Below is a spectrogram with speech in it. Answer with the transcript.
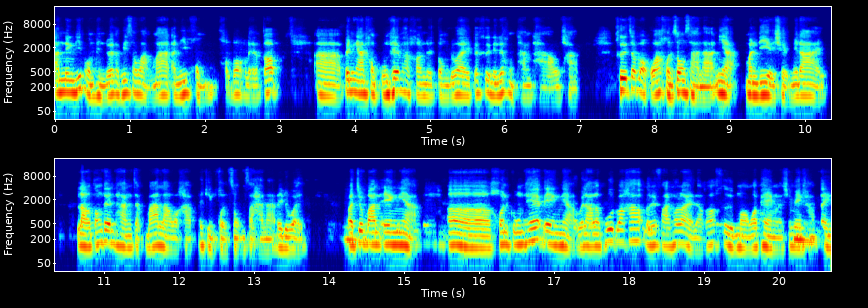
อันนึงที่ผมเห็นด้วยกับพี่สว่างมาก อันนี้ผมขอบอกเลยแล้วก็เป็นงานของกรุงเทพมหานครโดยตรงด้วย ก็คือในเรื่องของทางเท้าครับคือจะบอกว่าขนส่งสาธารณะเนี่ยมันดีเฉยๆไม่ได้ เราต้องเดินทางจากบ้านเราอะครับไปถึงขนส่งสาธารณะได้ด้วย ปัจจุบันเองเนี่ยเอ่อคนกรุงเทพเองเนี่ยเวลาเราพูดว่าค่ารถไฟฟ้าเท่าไหร่เราก็คือมองว่าแพงแล้วใช่ไหมครับ แต่จ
